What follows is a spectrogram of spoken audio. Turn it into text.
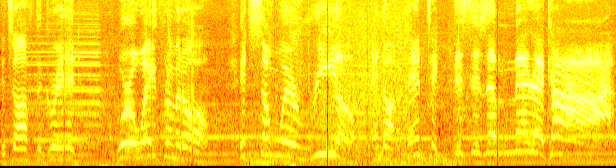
It's off the grid. We're away from it all. It's somewhere real and authentic. This is America!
